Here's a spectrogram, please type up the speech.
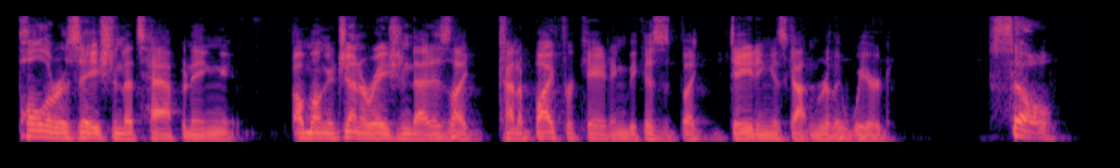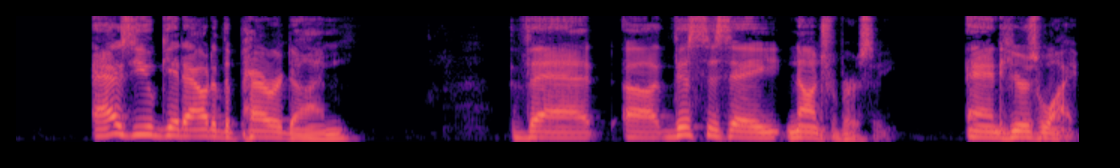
polarization that's happening among a generation that is like kind of bifurcating because like dating has gotten really weird. So, as you get out of the paradigm that uh, this is a controversy. And here's why.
